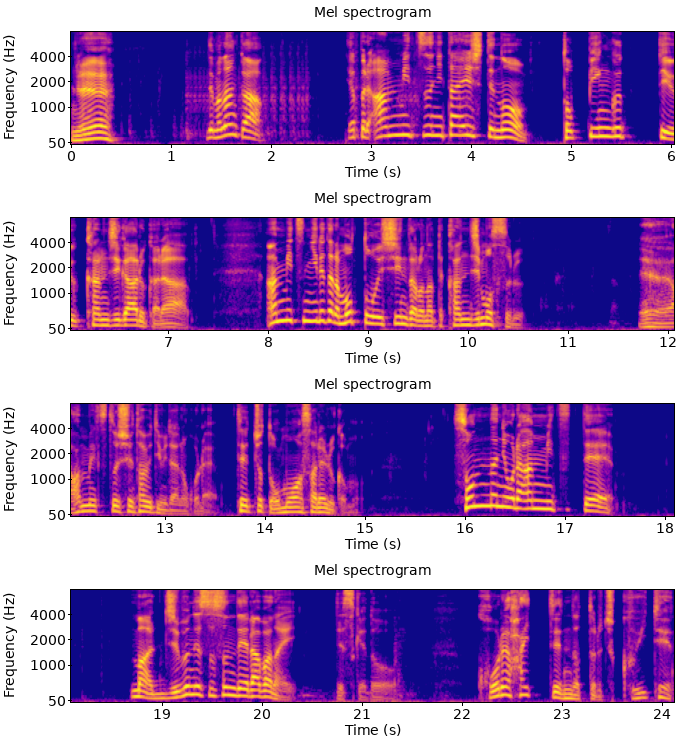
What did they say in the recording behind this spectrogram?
ねえ。でもなんかやっぱりあんみつに対してのトッピングっていう感じがあるからあんみつに入れたらもっと美味しいんだろうなって感じもする。えー、あんみつと一緒に食べてみたいなこれ。ってちょっと思わされるかも。そんなに俺あんみつってまあ自分で進んで選ばないですけどこれ入ってんだったらちょっと食いてえな。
